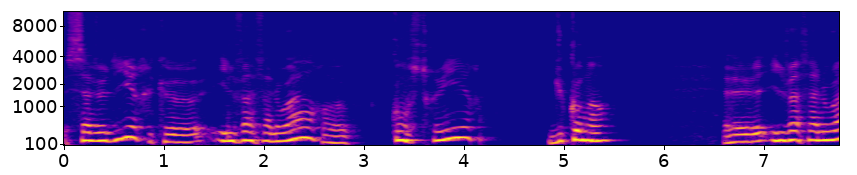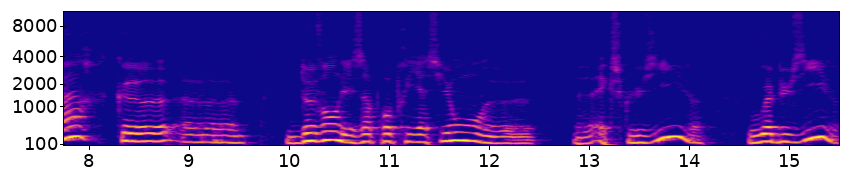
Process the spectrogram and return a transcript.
ça veut dire qu'il va falloir construire du commun. Il va falloir que euh, devant les appropriations euh, euh, exclusives ou abusives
